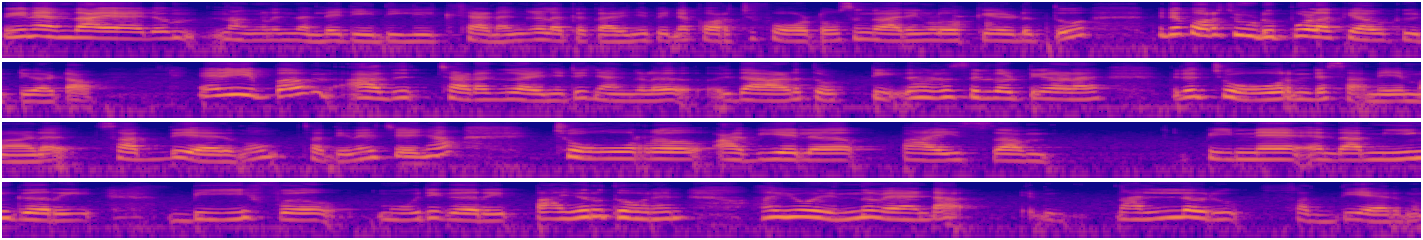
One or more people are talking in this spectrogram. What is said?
പിന്നെ എന്തായാലും ഞങ്ങൾ നല്ല രീതിയിൽ ചടങ്ങുകളൊക്കെ കഴിഞ്ഞ് പിന്നെ കുറച്ച് ഫോട്ടോസും കാര്യങ്ങളും ഒക്കെ എടുത്തു. പിന്നെ കുറച്ച് ഉടുപ്പുകളൊക്കെ അവൾക്ക് കിട്ടി കേട്ടോ. ഇനിയിപ്പം അത് ചടങ്ങ് കഴിഞ്ഞിട്ട് ഞങ്ങൾ ഇതാണ് തൊട്ടി രസത്തിൽ തൊട്ടി കാണാൻ പിന്നെ ചോറിന്റെ സമയമാണ്. സദ്യയായിരുന്നു. സദ്യ എന്ന് വെച്ച് കഴിഞ്ഞാൽ ചോറ് അവിയൽ പായസം പിന്നെ എന്താ മീൻ കറി ബീഫ് മോര് കറി പയർ തോരൻ. അയ്യോ എന്ന് വേണ്ട. നല്ലൊരു സദ്യയായിരുന്നു.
